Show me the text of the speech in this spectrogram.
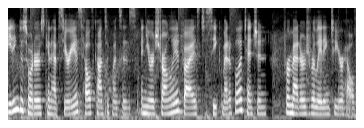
Eating disorders can have serious health consequences, and you are strongly advised to seek medical attention for matters relating to your health.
